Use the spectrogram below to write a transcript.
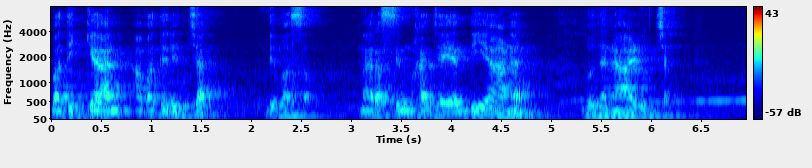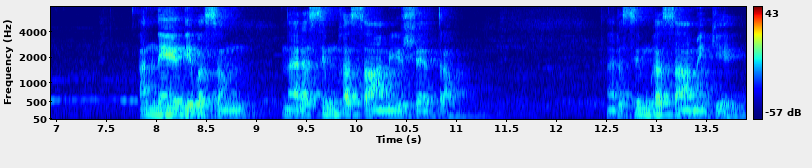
വധിക്കാൻ അവതരിച്ച ദിവസം. നരസിംഹ ജയന്തിയാണ് ബുധനാഴ്ച. അന്നേ ദിവസം നരസിംഹസ്വാമി ക്ഷേത്രം നരസിംഹസ്വാമിക്ക്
